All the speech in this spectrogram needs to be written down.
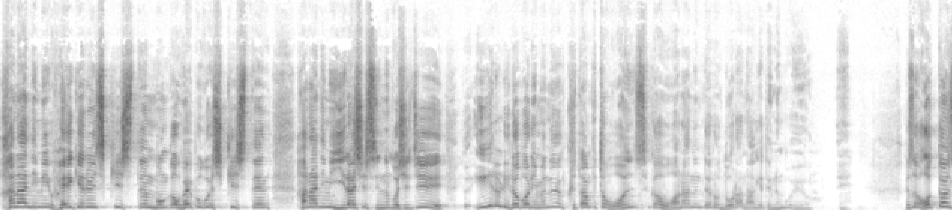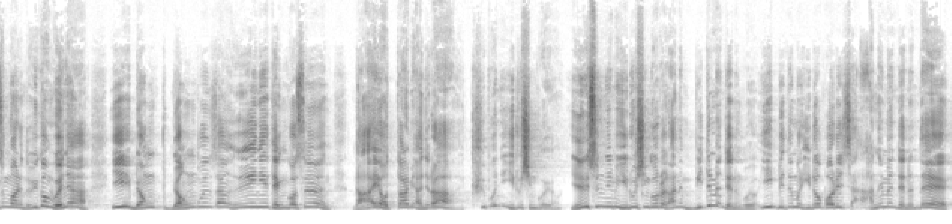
하나님이 회개를 시키시든 뭔가 회복을 시키시든 하나님이 일하실 수 있는 것이지 의를 잃어버리면은 그다음부터 원수가 원하는 대로 놀아나게 되는 거예요. 그래서 어떤 순간에도 이건 왜냐? 이 명, 명분상 의인이 된 것은 나의 어떠함이 아니라 그분이 이루신 거예요. 예수님이 이루신 거를 나는 믿으면 되는 거예요. 이 믿음을 잃어버리지 않으면 되는데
